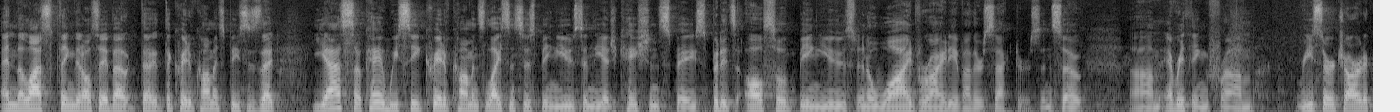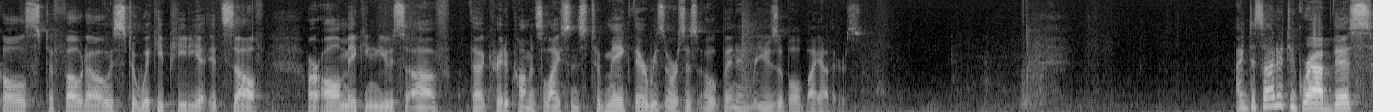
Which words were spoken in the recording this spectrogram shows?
And the last thing that I'll say about the, the Creative Commons piece is that, yes, okay, we see Creative Commons licenses being used in the education space, but it's also being used in a wide variety of other sectors. And so um, everything from research articles to photos to Wikipedia itself are all making use of the Creative Commons license to make their resources open and reusable by others. I decided to grab this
